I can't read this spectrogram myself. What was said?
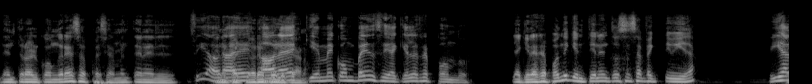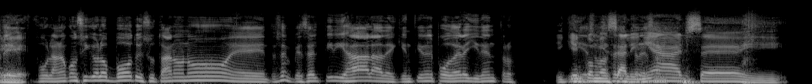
dentro del Congreso, especialmente en el, Sí, el ahora es, ahora es quién me convence y a quién le respondo. Y aquí le responde quién tiene entonces esa efectividad. Fíjate, Eh, fulano consiguió los votos y sutano no, eh, entonces empieza el tirijala de quién tiene el poder allí dentro. y quién a comienza a alinearse y,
